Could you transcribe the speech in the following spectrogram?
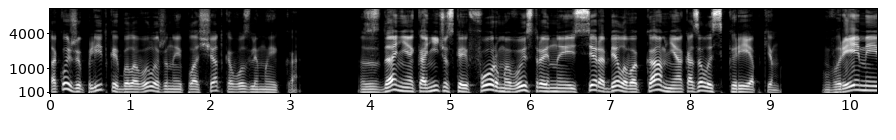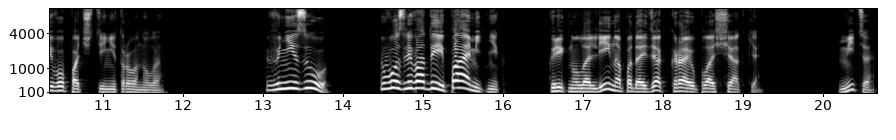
Такой же плиткой была выложена и площадка возле маяка. Здание конической формы, выстроенное из серо-белого камня, оказалось крепким. Время его почти не тронуло. «Внизу! Возле воды памятник!» — крикнула Лина, подойдя к краю площадки. Митя,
